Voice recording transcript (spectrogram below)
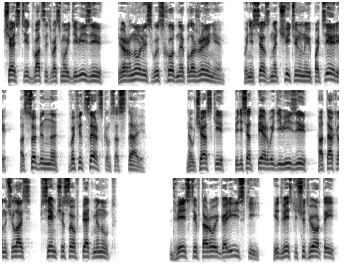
части 28-й дивизии вернулись в исходное положение, понеся значительные потери, особенно в офицерском составе. На участке 51-й дивизии атака началась в 7 часов 5 минут. 202-й Горийский и 204-й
